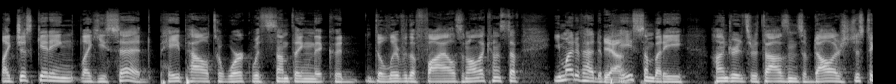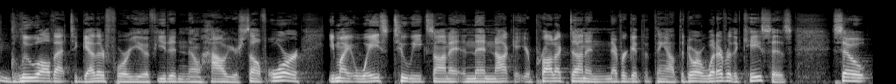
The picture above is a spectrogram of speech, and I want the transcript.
like just getting like you said PayPal to work with something that could deliver the files and all that kind of stuff you might have had to yeah. pay somebody hundreds or thousands of dollars just to glue all that together for you if you didn't know how yourself or you might waste 2 weeks on it and then not get your product done and never get the thing out the door whatever the case is so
